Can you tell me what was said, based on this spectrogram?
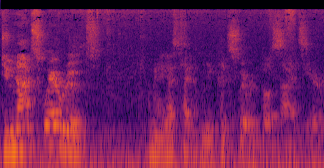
Do not square root. I mean, I guess technically you could square root both sides here,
